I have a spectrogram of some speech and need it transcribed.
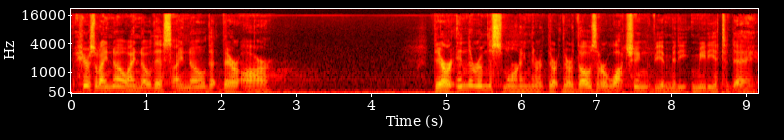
but here's what I know I know this I know that there are they are in the room this morning. There, there, there are those that are watching via media today.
